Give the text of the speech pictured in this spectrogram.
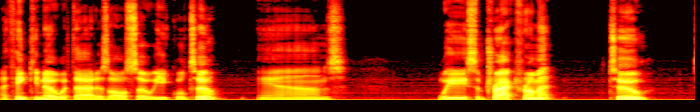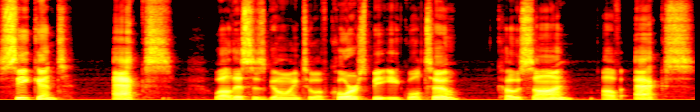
I think you know what that is also equal to. And we subtract from it 2 secant x. Well, this is going to, of course, be equal to cosine of x,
